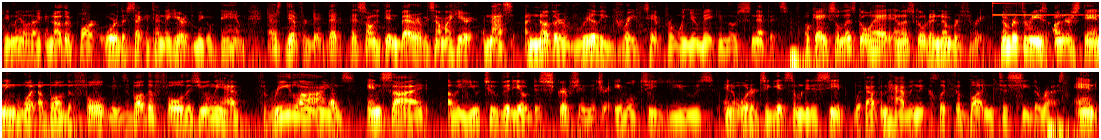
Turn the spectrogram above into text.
they may like another part, or the second time they hear it, they may go, damn, that's different. That, that, that song's getting better every time I hear it. And that's another really great tip for when you're making those snippets. Okay, so let's go ahead and let's go to number three. Number three is understanding what above the fold means. Above the fold is you only have three lines inside of a YouTube video description that you're able to use in order to get somebody to see it without them having to click the button to see the rest. And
